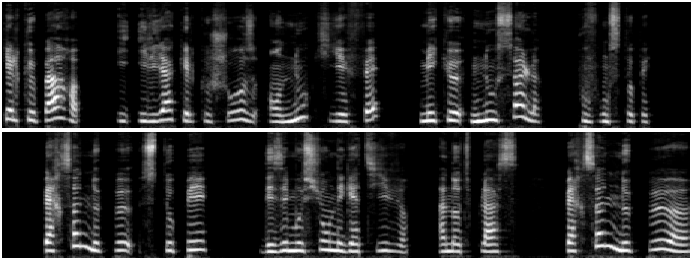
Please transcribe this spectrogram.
quelque part, il y a quelque chose en nous qui est fait, mais que nous seuls pouvons stopper. Personne ne peut stopper des émotions négatives à notre place. Personne ne peut, euh,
